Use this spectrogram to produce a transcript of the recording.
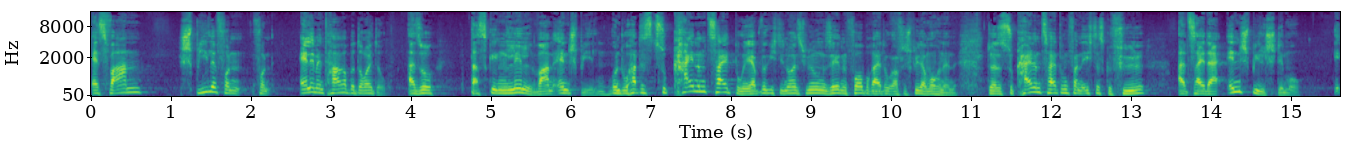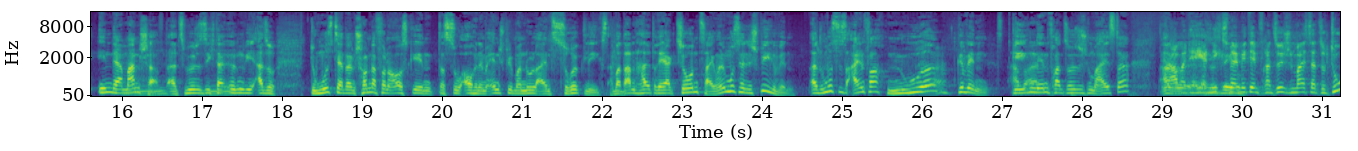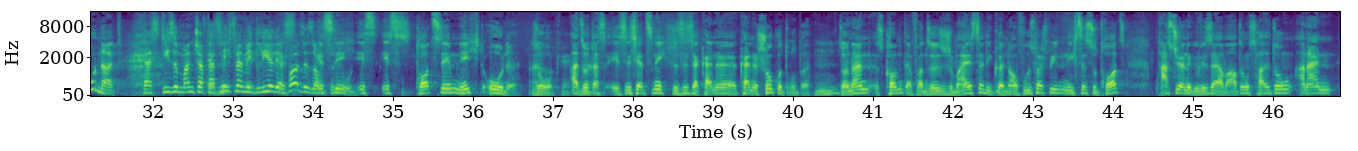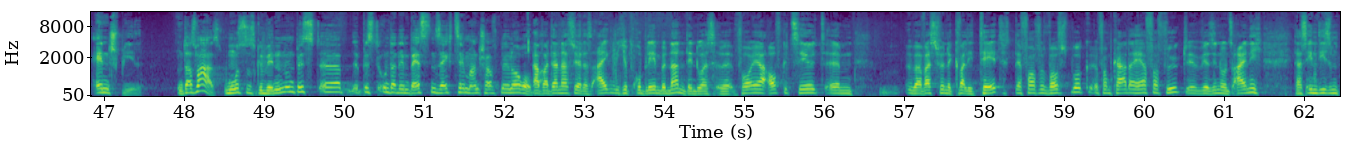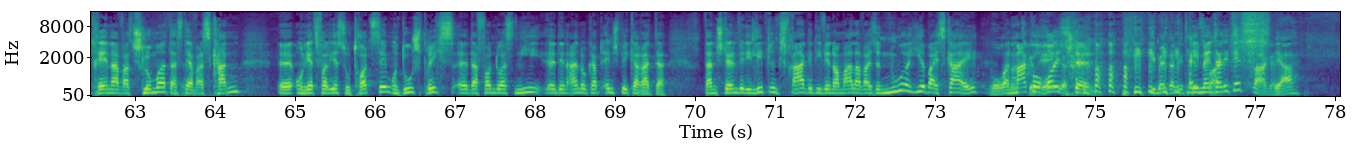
es waren Spiele von, von elementarer Bedeutung. Also das gegen Lille war ein Endspiel. Und du hattest zu keinem Zeitpunkt, ich habe wirklich die 90 Minuten gesehen in Vorbereitung auf das Spiel am Wochenende, du hattest zu keinem Zeitpunkt, fand ich, das Gefühl, als sei da Endspielstimmung in der Mannschaft, als würde sich da irgendwie, also du musst ja dann schon davon ausgehen, dass du auch in einem Endspiel mal 0-1 zurückliegst, aber dann halt Reaktion zeigen, weil du musst ja das Spiel gewinnen. Also du musst es einfach nur gewinnen gegen den französischen Meister. Ja, Also, aber der ja ist nichts nicht- mehr mit dem französischen Meister zu tun hat. Dass diese Mannschaft hat nichts mehr mit Lille der ist- Vorsaison ist zu nicht, tun. Ah, Ist, ist trotzdem nicht ohne. So, okay. also das es ist jetzt nicht, das ist ja keine keine Schokodruppe, Mhm. sondern es kommt der französische Meister, die können auch Fußball spielen. Nichtsdestotrotz hast du ja eine gewisse Erwartungshaltung an ein Endspiel. Und das war's. Du musst es gewinnen und bist, äh, bist unter den besten 16 Mannschaften in Europa. Aber dann hast du ja das eigentliche Problem benannt, denn du hast äh, vorher aufgezählt, ähm, über was für eine Qualität der VfL Wolfsburg äh, vom Kader her verfügt. Wir sind uns einig, dass in diesem Trainer was schlummert, dass der was kann. Äh, und jetzt verlierst du trotzdem und du sprichst äh, davon, du hast nie äh, den Eindruck gehabt, Endspielcharakter. Dann stellen wir die Lieblingsfrage, die wir normalerweise nur hier bei Sky Woran an Marco? Reus stellen. die Mentalitätsfrage. Die Mentalitätsfrage. Ja,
